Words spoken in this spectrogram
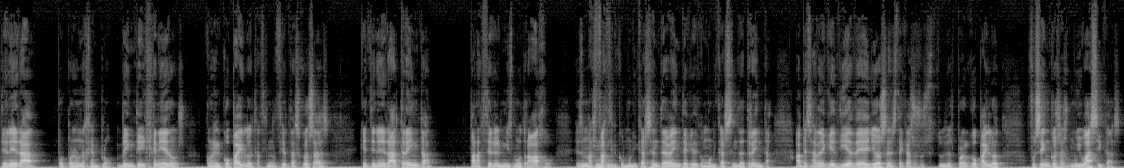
tener a, por poner un ejemplo, 20 ingenieros con el copilot haciendo ciertas cosas, que tener a 30 para hacer el mismo trabajo. Es más fácil comunicarse entre 20 que comunicarse entre 30. A pesar de que 10 de ellos, en este caso sustituidos por el copilot, fuesen cosas muy básicas.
